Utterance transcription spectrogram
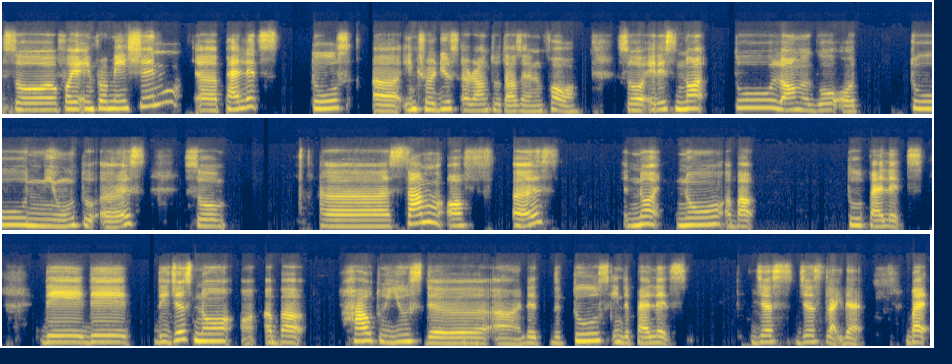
So for your information, uh, palettes tools uh, introduced around 2004. So it is not too long ago or too new to us. So uh, some of us not know about tool palettes. They they they just know about how to use the uh, the the tools in the palettes, just just like that. But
